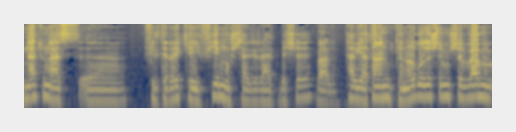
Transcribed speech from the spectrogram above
نتونه از فیلترهای کیفی مشتری رد بشه بله. طبیعتا کنار گذاشته میشه و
